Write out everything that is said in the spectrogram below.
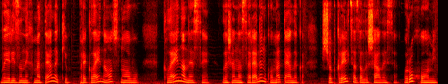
Вирізаних метеликів приклей на основу. Клей нанеси лише на серединку метелика, щоб крильця залишалися рухомі.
